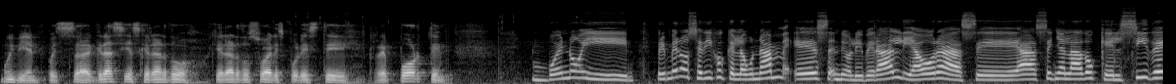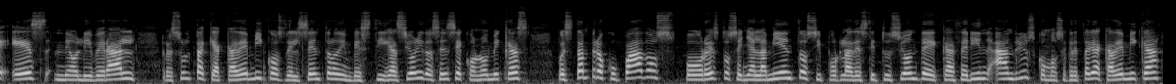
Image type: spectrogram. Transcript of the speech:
Muy bien, pues uh, gracias Gerardo, Gerardo Suárez por este reporte. Bueno, y primero se dijo que la UNAM es neoliberal y ahora se ha señalado que el CIDE es neoliberal. Resulta que académicos del Centro de Investigación y Docencia Económicas pues están preocupados por estos señalamientos y por la destitución de Catherine Andrews como secretaria académica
